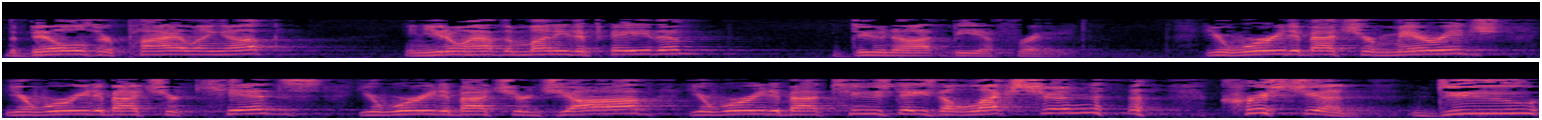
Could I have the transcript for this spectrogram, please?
The bills are piling up and you don't have the money to pay them? Do not be afraid. You're worried about your marriage. You're worried about your kids. You're worried about your job. You're worried about Tuesday's election. Christian, do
